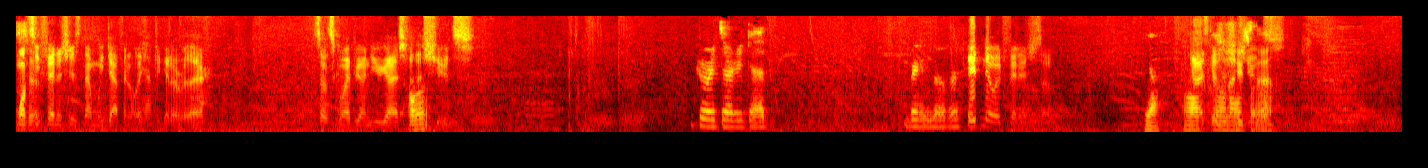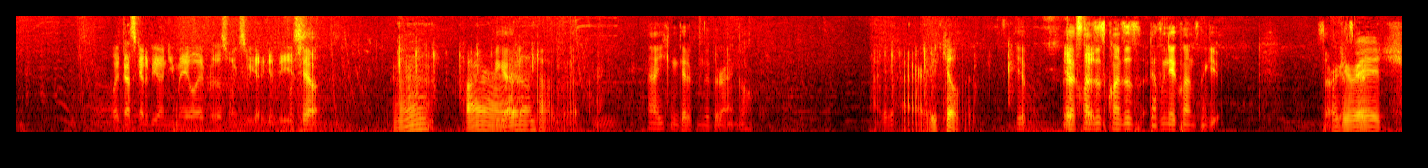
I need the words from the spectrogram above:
Once So- he finishes, then we definitely have to get over there. So it's going to be on you guys for the shoots. Droid's already dead. Bring him over. It no, it finished. So Yeah, all guys, three get on the shoot side. that. shoots. Like that's going to be on you melee for this one, so we got to get these. Watch out. Alright. Fire right it. on top of it. Now you can get it from the other angle. I already killed it. Yep. Yeah, It's cleanses, cleanses. Definitely need a cleanse. Thank you. Sorry. Argue rage.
